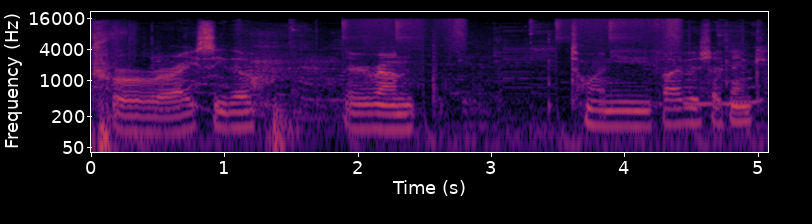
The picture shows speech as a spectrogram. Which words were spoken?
pricey though. They're around 25-ish, I think.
